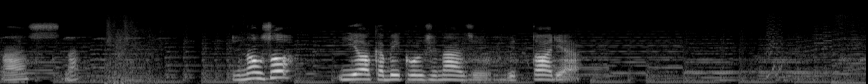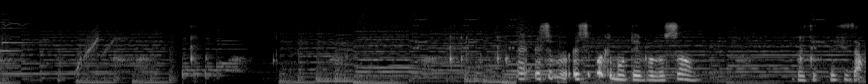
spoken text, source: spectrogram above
Mas, né? Ele não usou. E eu acabei com o ginásio. Vitória. É, esse, esse Pokémon tem evolução? Vou ter que pesquisar.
